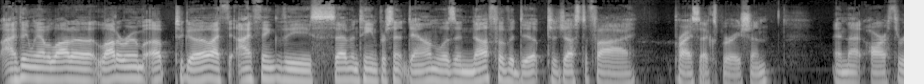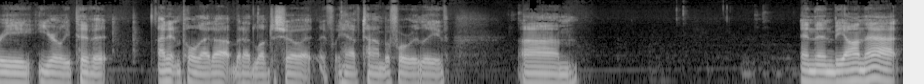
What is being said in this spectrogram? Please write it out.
I think we have a lot of lot of room up to go. I th- I think the 17% down was enough of a dip to justify price exploration, and that R3 yearly pivot. I didn't pull that up, but I'd love to show it if we have time before we leave. Um, and then beyond that,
